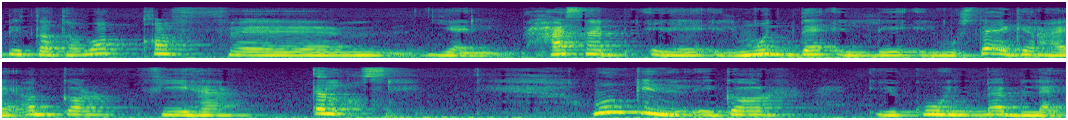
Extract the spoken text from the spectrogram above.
بتتوقف يعني حسب المدة اللي المستأجر هيأجر فيها الأصل. ممكن الإيجار يكون مبلغ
